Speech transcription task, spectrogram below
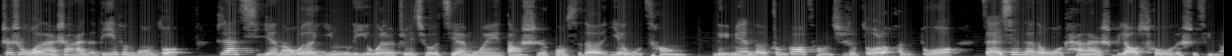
这是我来上海的第一份工作。这家企业呢，为了盈利，为了追求 GMV，当时公司的业务层里面的中高层其实做了很多，在现在的我看来是比较错误的事情的。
